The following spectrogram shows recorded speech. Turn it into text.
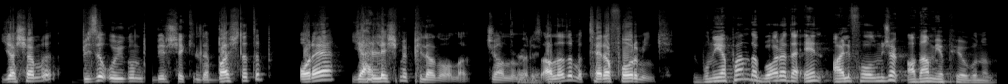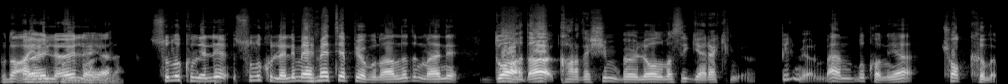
yaşamı bize uygun bir şekilde başlatıp oraya yerleşme planı olan canlılarız. Tabii. Anladın mı? Terraforming. Bunu yapan da bu arada en alfa olmayacak adam yapıyor bunu. Bu da ayrı Öyle öyle ya. Sulu Kuleli, Sulu Kuleli Mehmet yapıyor bunu anladın mı? Hani doğada kardeşim böyle olması gerekmiyor. Bilmiyorum ben bu konuya çok kılım.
